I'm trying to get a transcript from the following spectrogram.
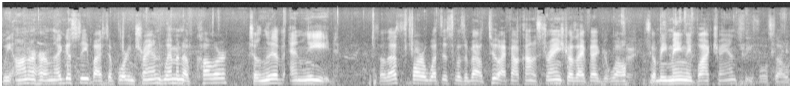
We honor her legacy by supporting trans women of color to live and lead. So that's part of what this was about too. I felt kind of strange because I figured, well, it's going to be mainly black trans people. So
